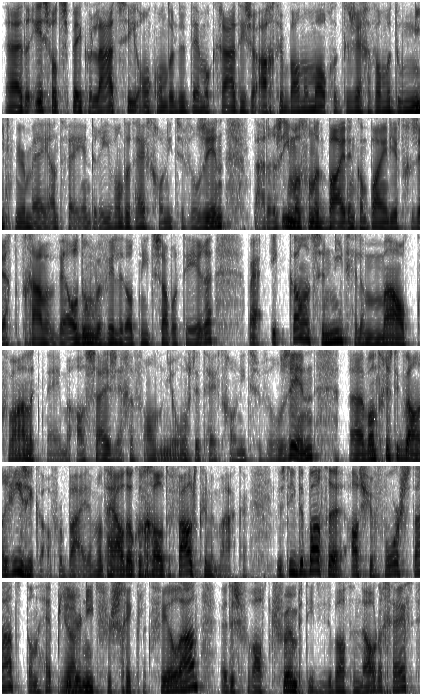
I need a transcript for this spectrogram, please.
Eh, er is wat speculatie, ook onder de democratische achterban, om mogelijk te zeggen van we doen niet meer mee aan 2 en 3, want het heeft gewoon niet zoveel zin. Nou, er is iemand van het Biden-campagne die heeft gezegd dat gaan we wel doen, we willen dat niet saboteren. Maar ik kan het ze niet helemaal kwalijk nemen als zij zeggen van jongens, dit heeft gewoon niet zoveel zin. Eh, want er is natuurlijk wel een risico voor Biden, want hij had ook een grote fout kunnen maken. Dus die debatten, als je voorstaat, dan heb je Ja. er niet verschrikkelijk veel aan. Het is vooral Trump die die debatten nodig heeft.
